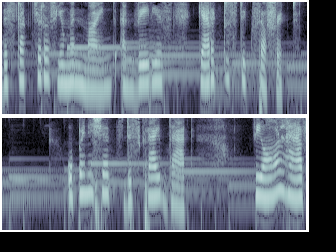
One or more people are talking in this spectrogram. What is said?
the structure of human mind and various characteristics of it. Upanishads describe that we all have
